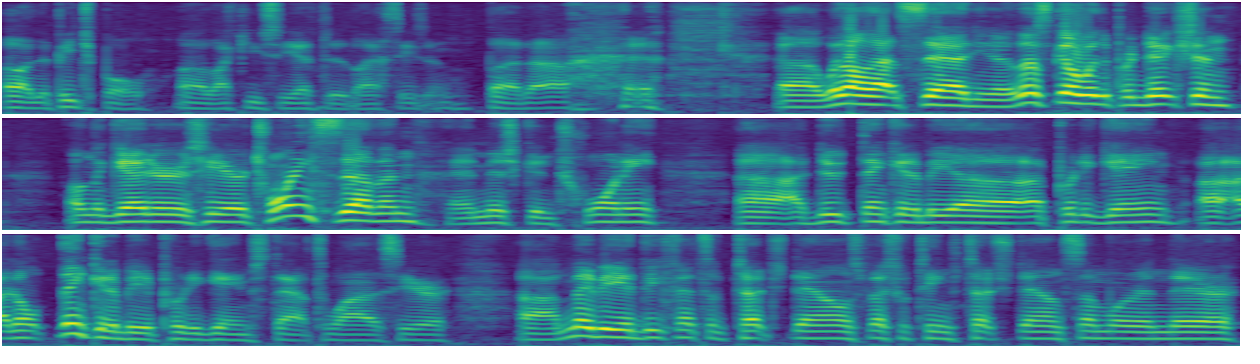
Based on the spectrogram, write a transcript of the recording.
the Peach Bowl like UCF did last season. But with all that said, you know let's go with the prediction on the Gators here: 27 and Michigan 20. Uh, I do think it'll be a, a pretty game. Uh, I don't think it'll be a pretty game stats wise here. Uh, maybe a defensive touchdown, special teams touchdown somewhere in there.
